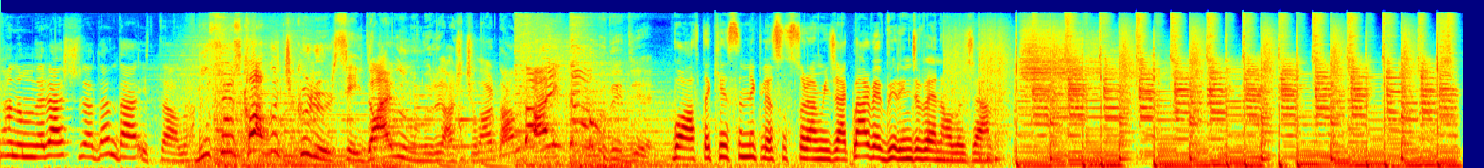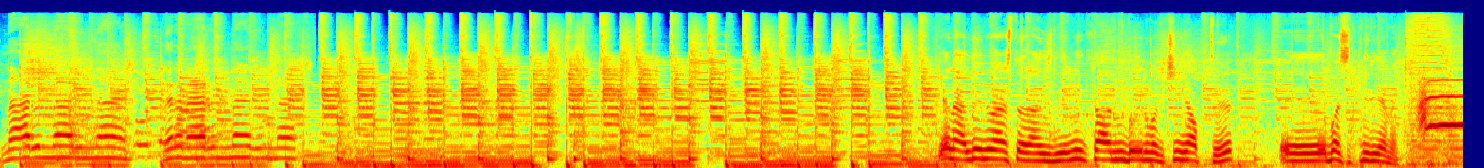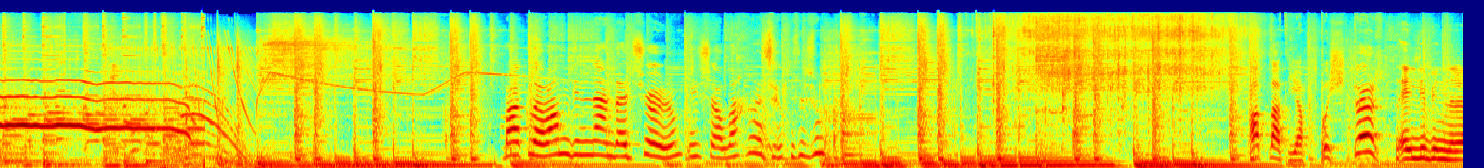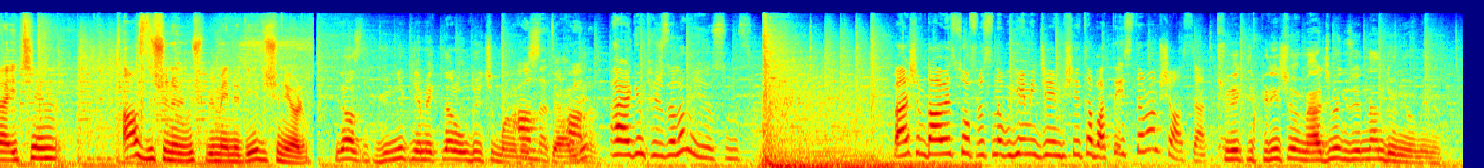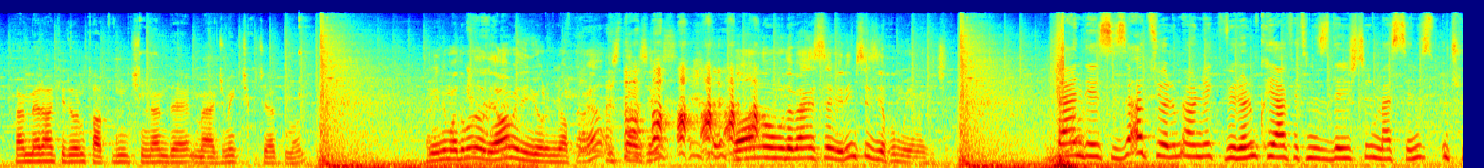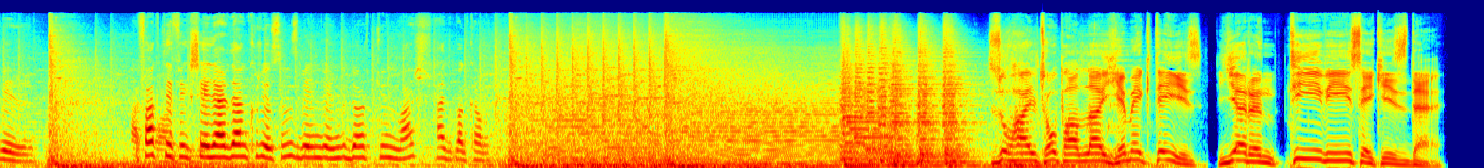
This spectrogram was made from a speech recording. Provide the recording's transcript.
ev hanımları aşçılardan daha iddialı. Bu söz kavga çıkarır. Seyda ev hanımları aşçılardan daha iddialı dedi. Bu hafta kesinlikle susturamayacaklar ve birinci ben olacağım. Nar nar nar. Nar nar nar nar. Genelde üniversite öğrencilerinin karnını doyurmak için yaptığı eee, basit bir yemek. Baklavam dinlendi açıyorum. İnşallah açabilirim. Patlat yapıştır. 50 bin lira için az düşünülmüş bir menü diye düşünüyorum. Biraz günlük yemekler olduğu için bana basit Anladım geldi. anladım. Her gün pirzola mı yiyorsunuz? Ben şimdi davet sofrasında bu yemeyeceğim bir şey tabakta istemem şahsen. Sürekli pirinç ve mercimek üzerinden dönüyor menü. Ben merak ediyorum tatlının içinden de mercimek çıkacak mı? Benim adıma da devam edin yorum yapmaya isterseniz. Puanlamamı da ben size vereyim, siz yapın bu yemek için. Ben de size atıyorum örnek veriyorum. Kıyafetinizi değiştirmezseniz 3 veririm. Ufak tefek şeylerden kırıyorsanız benim de önümde 4 gün var. Hadi bakalım. Zuhal Topal'la Yemekteyiz. Yarın TV8'de.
